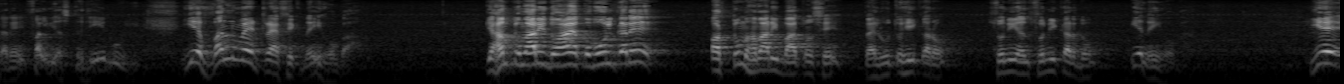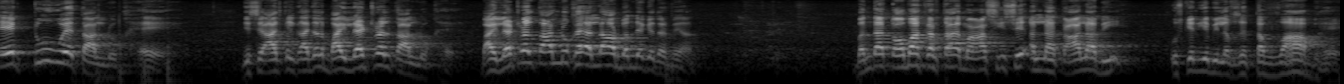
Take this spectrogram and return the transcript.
करें। फल यस्तजीब ये वन वे ट्रैफ़िक नहीं होगा कि हम तुम्हारी दुआएँ कबूल करें और तुम हमारी बातों से पहलू तो ही करो, सुनी अनसुनी कर दो, ये नहीं होगा। ये एक टू वे ताल्लुक है, जिसे आजकल कहा जाता बाईलेटरल ताल्लुक है। बाईलेटरल ताल्लुक है अल्लाह और बंदे के दरमियान। बंदा तौबा करता है मासी से, अल्लाह ताला भी, उसके लिए भी लफ्ज़ तवाब है।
